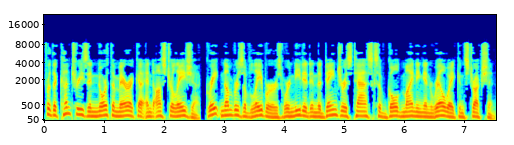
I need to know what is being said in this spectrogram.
For the countries in North America and Australasia, great numbers of labourers were needed in the dangerous tasks of gold mining and railway construction.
